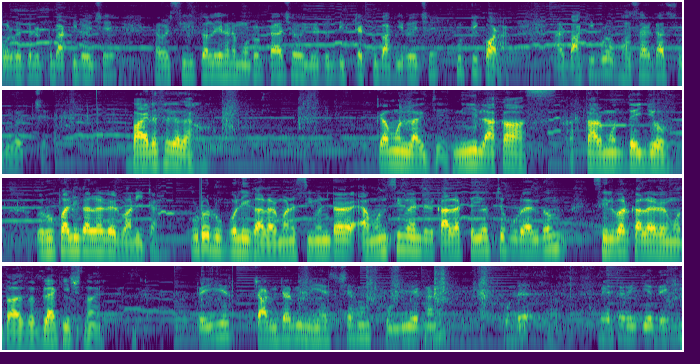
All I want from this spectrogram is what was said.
ওর ভেতরে একটু বাকি রয়েছে। তারপরে সিঁড়িতলে যেখানে মোটরটা আছে, ওই ভেতর দিকটা একটু বাকি রয়েছে। পুট্টি করা, আর বাকি পুরো ঘষার কাজ শুরু হচ্ছে। বাইরে থেকে দেখো, কেমন লাগছে? নীল আকাশ, আর তার মধ্যেই যে রূপালি কালারের বাড়িটা। পুরো রূপালি কালার মানে সিমেন্টটার এমন সিমেন্টের কালারটাই হচ্ছে পুরো একদম সিলভার কালারের মতো আসবে ব্ল্যাকিশ নয়। তো এই চাবি টাবি নিয়ে এসছে, এখন খুলি এখানে। খুলে ভেতরে গিয়ে দেখি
